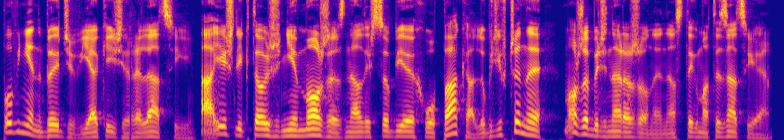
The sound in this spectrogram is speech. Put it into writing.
powinien być w jakiejś relacji. A jeśli ktoś nie może znaleźć sobie chłopaka lub dziewczyny, może być narażony na stygmatyzację.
